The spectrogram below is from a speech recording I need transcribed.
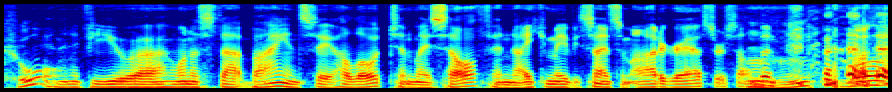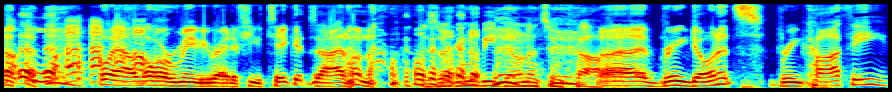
Cool. And if you uh, want to stop by and say hello to myself, and I can maybe sign some autographs or something, Mm-hmm. well, or maybe write a few tickets. I don't know. Is there going to be donuts and coffee? Uh, bring donuts, bring coffee,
